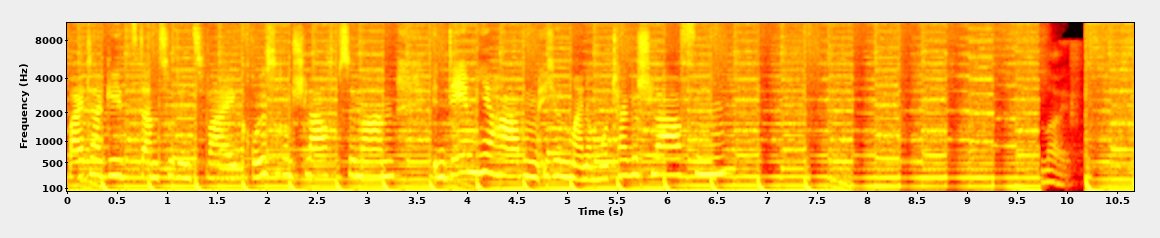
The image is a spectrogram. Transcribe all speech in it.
Weiter geht es dann zu den zwei größeren Schlafzimmern. In dem hier haben ich und meine Mutter geschlafen. Life.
